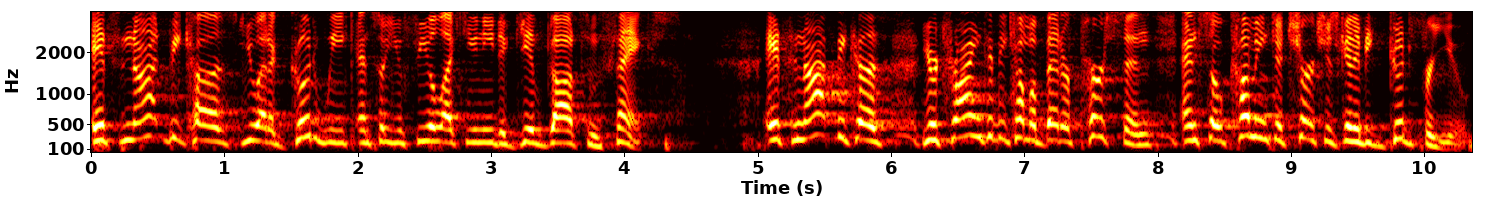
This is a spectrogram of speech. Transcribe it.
It's not because you had a good week and so you feel like you need to give God some thanks. It's not because you're trying to become a better person, and so coming to church is going to be good for you.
